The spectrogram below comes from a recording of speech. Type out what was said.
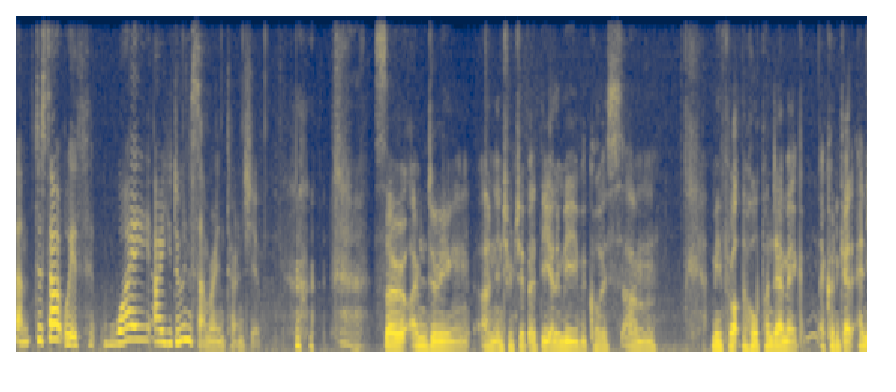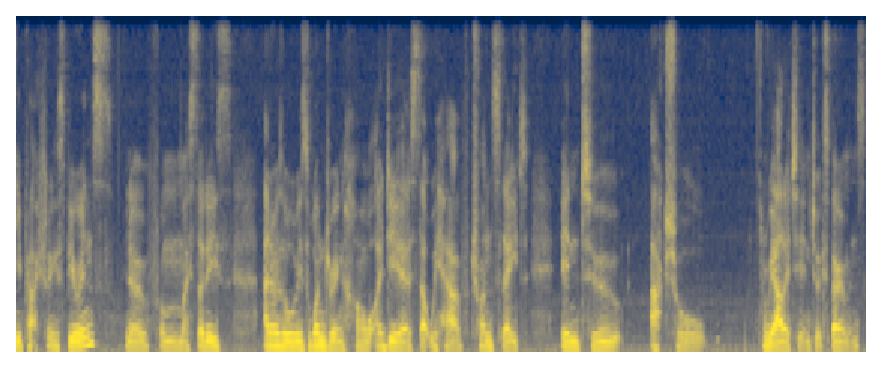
um, to start with, why are you doing a summer internship? So I'm doing an internship at the LMB because, um, I mean, throughout the whole pandemic, I couldn't get any practical experience, you know, from my studies, and I was always wondering how ideas that we have translate into actual reality, into experiments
